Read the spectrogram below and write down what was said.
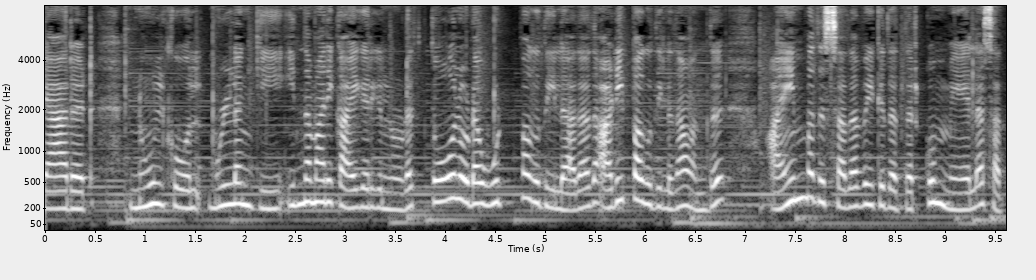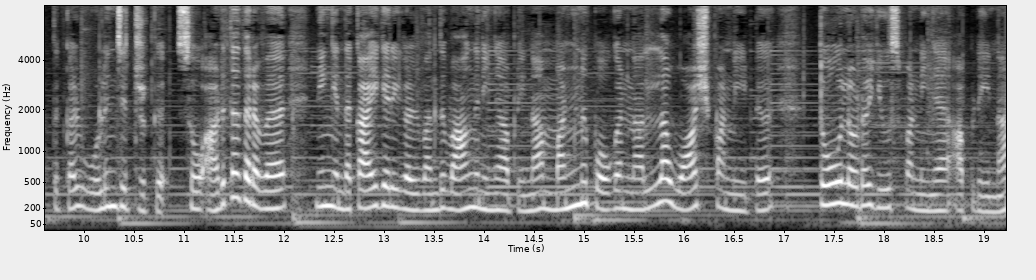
கேரட் நூல்கோல் முள்ளங்கி இந்த மாதிரி காய்கறிகளோட தோலோட உட்பகுதியில் அதாவது அடிப்பகுதியில் தான் வந்து ஐம்பது சதவிகிதத்திற்கும் மேலே சத்துக்கள் ஒளிஞ்சிட்ருக்கு. ஸோ அடுத்த தடவை நீங்கள் இந்த காய்கறிகள் வந்து வாங்குனீங்க அப்படின்னா மண் போக நல்லா வாஷ் பண்ணிவிட்டு தோலோட யூஸ் பண்ணீங்க அப்படின்னா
